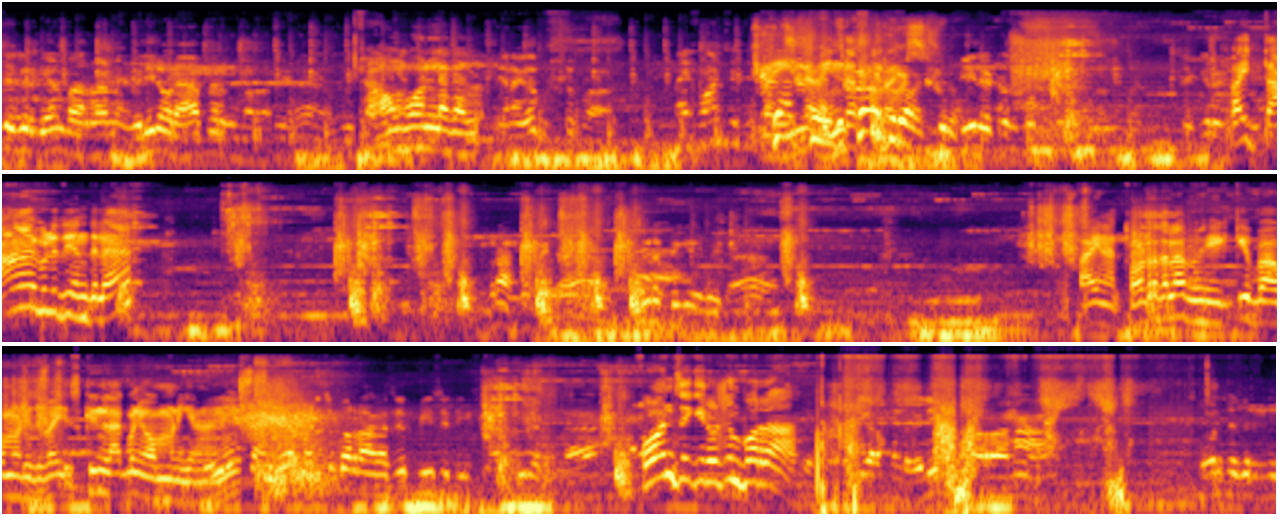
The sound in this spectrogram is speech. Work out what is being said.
செக்யூரிட்டியான்னு வெளியில ஒரு ஆப் இருக்கும் பாடுறா அவன் ஃபோனில் கல் எனக்கு ஏதோ இல்லை இந்த சொல்கிறேன் ஃபீல் தானா விழுது எந்தில் பாய் நான் தொடர்றதெல்லாம் எக்யூப் பார்க்க மாட்டேங்குது பாய் ஸ்க்ரீன் லாக் பண்ணி ஓப்பன் பண்ணிக்கிறேன் நான் படிச்சு போடுறாங்க சார் பி ஃபோன் செக்யூரிட்டின்னு போடுறா. வெளியே போடுறான்னா ஃபோன் செக்யூரிட்டி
